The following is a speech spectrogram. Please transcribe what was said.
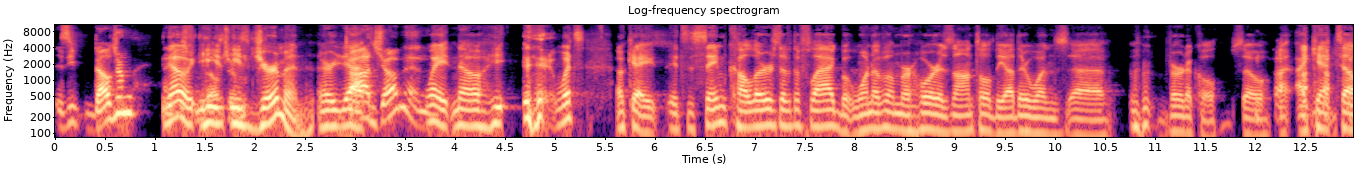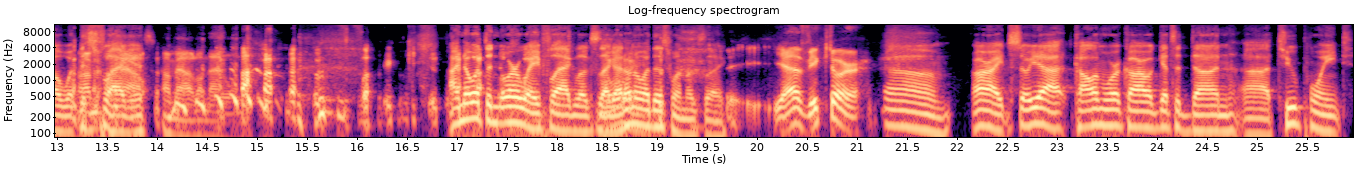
Is he Belgium? I think no, he's Belgium. he's German. Or yeah. Ah, German. Wait, no. He what's okay? It's the same colors of the flag, but one of them are horizontal, the other one's uh, vertical. So I, I can't tell what this I'm, flag I'm is. I'm out on that one. I know what the Norway flag looks like. I don't know what this one looks like. yeah, Viktor. Um. All right. So yeah, Colin Morikawa gets it done. Uh, two point,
